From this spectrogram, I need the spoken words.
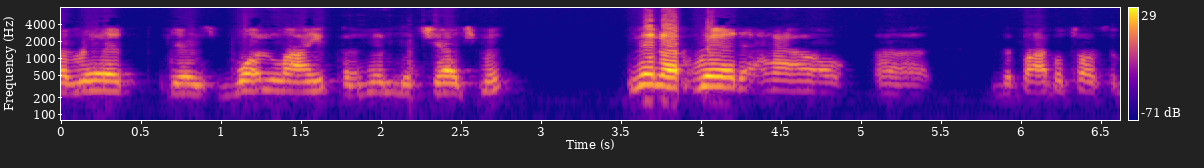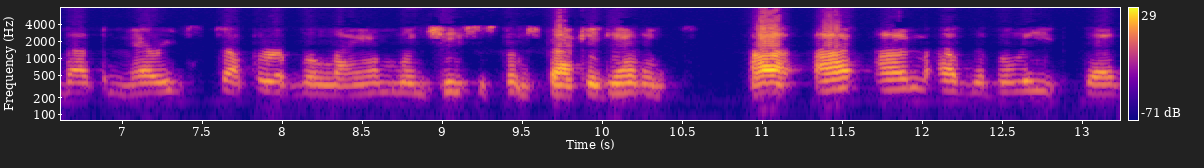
I read there's one life and then the judgment. And then I read how, the Bible talks about the marriage supper of the Lamb when Jesus comes back again. And uh, I, I'm of the belief that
